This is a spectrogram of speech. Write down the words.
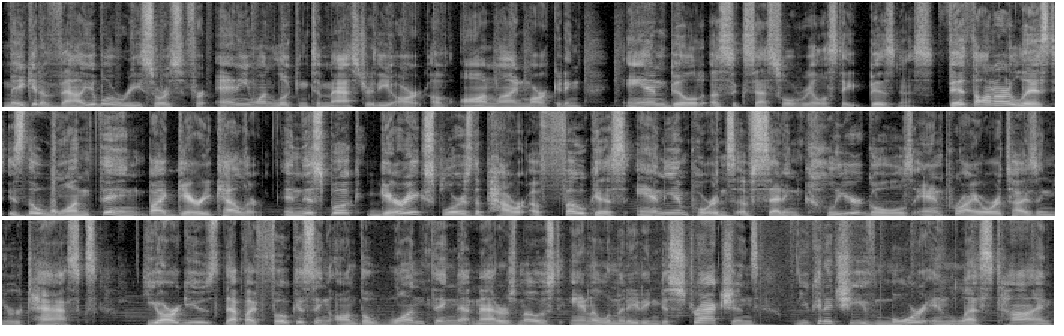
make it a valuable resource for anyone looking to master the art of online marketing and build a successful real estate business. Fifth on our list is The One Thing by Gary Keller. In this book, Gary explores the power of focus and the importance of setting clear goals and prioritizing your tasks. He argues that by focusing on the one thing that matters most and eliminating distractions, you can achieve more in less time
